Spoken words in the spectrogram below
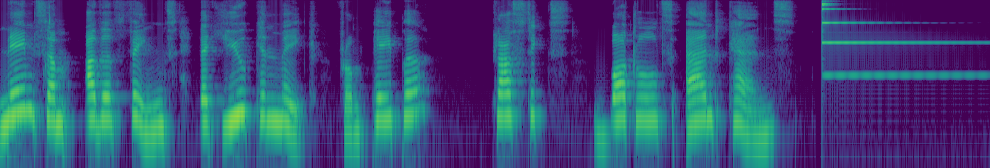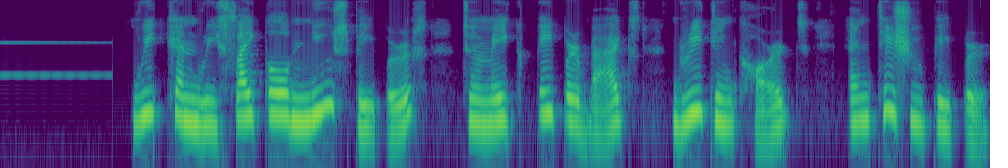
Name some other things that you can make from paper, plastics, bottles, and cans. We can recycle newspapers to make paper bags, greeting cards, and tissue paper.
